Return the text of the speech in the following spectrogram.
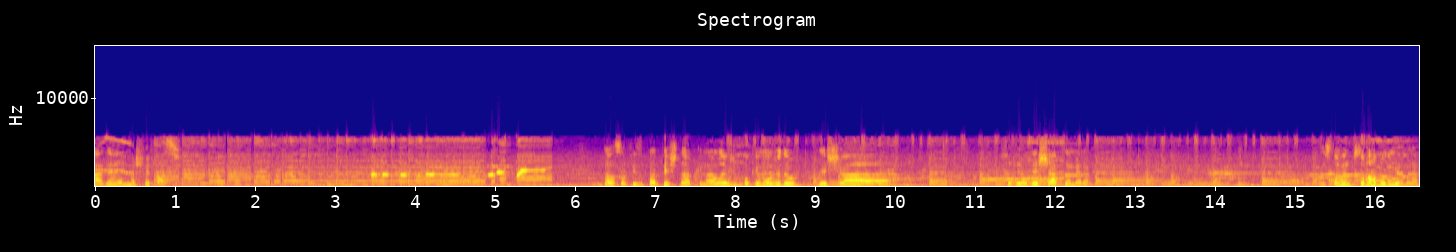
Ah, ganhei, mas foi fácil. Não, só fiz pra testar porque na live de Pokémon já devo deixar. Só devo deixar a câmera. Vocês estão vendo que sou barbudo mesmo, né?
